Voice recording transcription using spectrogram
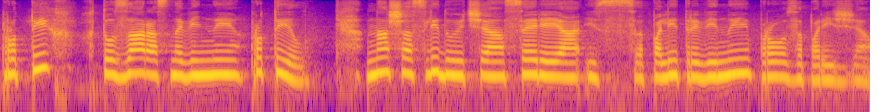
про тих, хто зараз на війні про тил. Наша слідуюча серія із палітри війни про Запоріжжя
